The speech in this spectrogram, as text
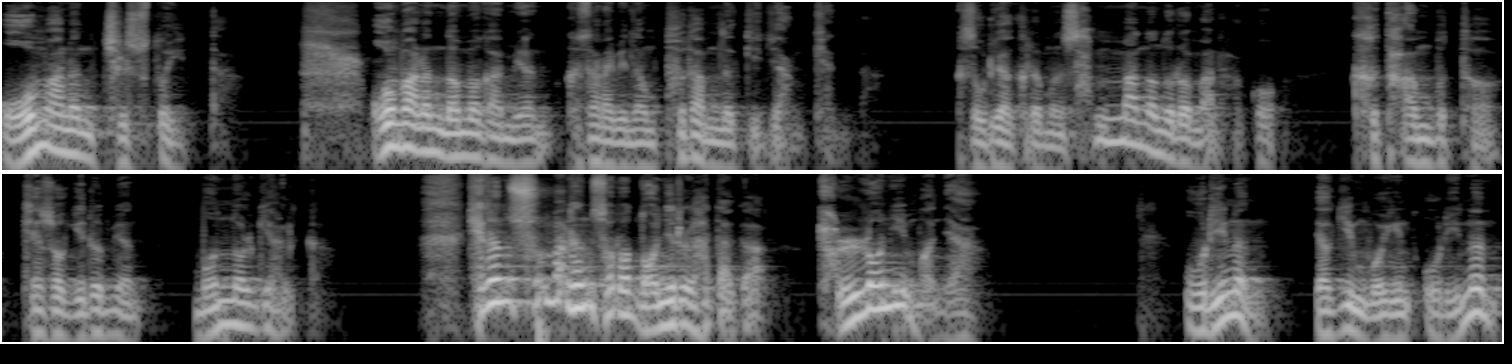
5만 원 질 수도 있다. 5만 원 넘어가면 그 사람이 너무 부담 느끼지 않겠나. 그래서 우리가 그러면 3만 원으로만 하고 그 다음부터 계속 이러면 못 놀게 할까. 이런 수많은 서로 논의를 하다가 결론이 뭐냐? 우리는 여기 모인 우리는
